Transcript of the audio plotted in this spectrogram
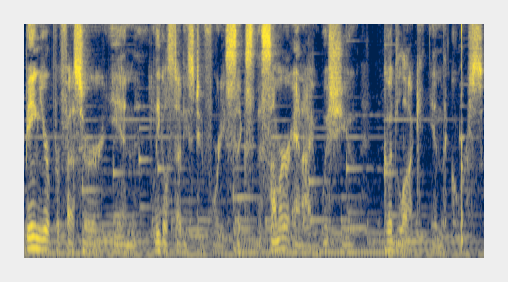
being your professor in Legal Studies 246 this summer, and I wish you good luck in the course.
